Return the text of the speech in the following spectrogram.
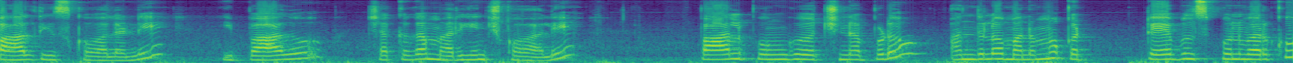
పాలు తీసుకోవాలండి. ఈ పాలు చక్కగా మరిగించుకోవాలి. పాలు పొంగు వచ్చినప్పుడు అందులో మనము ఒక టేబుల్ స్పూన్ వరకు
